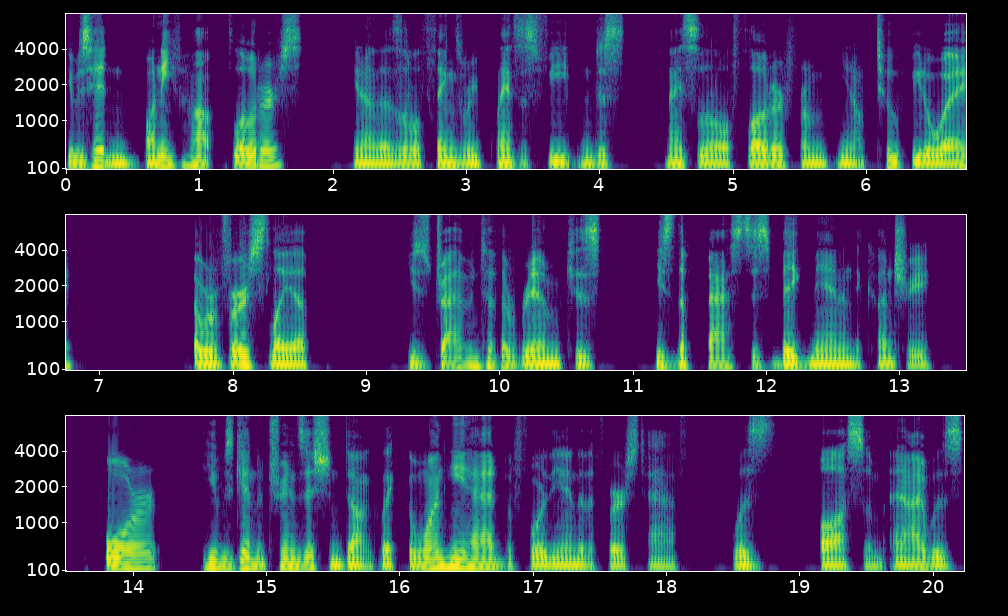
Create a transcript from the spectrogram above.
He was hitting bunny hop floaters, you know, those little things where he plants his feet and just nice little floater from, you know, two feet away. A reverse layup. He's driving to the rim because he's the fastest big man in the country. Or he was getting a transition dunk. Like the one he had before the end of the first half was awesome. And I was,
